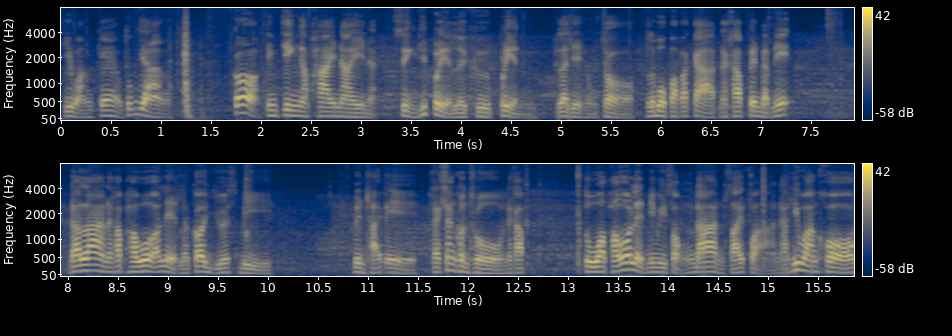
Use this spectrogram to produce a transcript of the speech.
ที่วางแก้วทุกอย่าง ก็จริงๆอะภายในเนี่ยสิ่งที่เปลี่ยนเลยคือเปลี่ยนรายละเอียดของจอ ระบบปรับอากาศนะครับเป็นแบบนี้ด้านล่างนะครับ power outlet แล้วก็ USB เป็น Type A traction control นะครับ ตัว powerlet นี่มี 2 ด้านซ้ายขวานะที่วางของ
